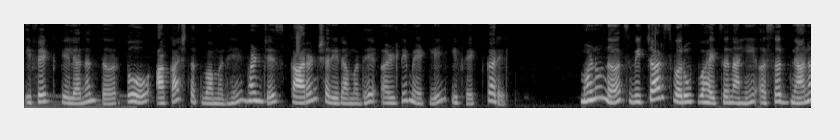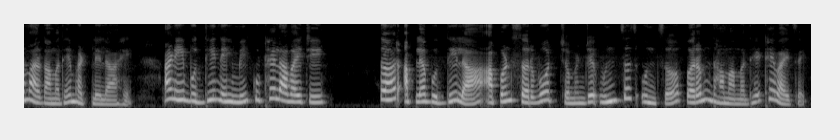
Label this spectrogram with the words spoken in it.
इफेक्ट केल्यानंतर तो आकाश तत्वामध्ये म्हणजेच कारण शरीरामध्ये अल्टिमेटली इफेक्ट करेल. म्हणूनच विचार स्वरूप व्हायचं नाही असं ज्ञानमार्गामध्ये म्हटलेलं आहे. आणि बुद्धी नेहमी कुठे लावायची? तर आपल्या बुद्धीला आपण सर्वोच्च म्हणजे उंचच उंच परमधामामध्ये ठेवायचे.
